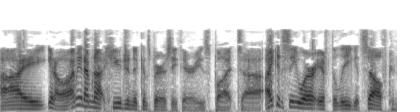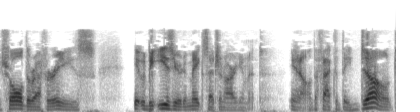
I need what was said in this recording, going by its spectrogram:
I, you know, I mean, I'm not huge into conspiracy theories, but uh, I could see where if the league itself controlled the referees, it would be easier to make such an argument. You know, the fact that they don't,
